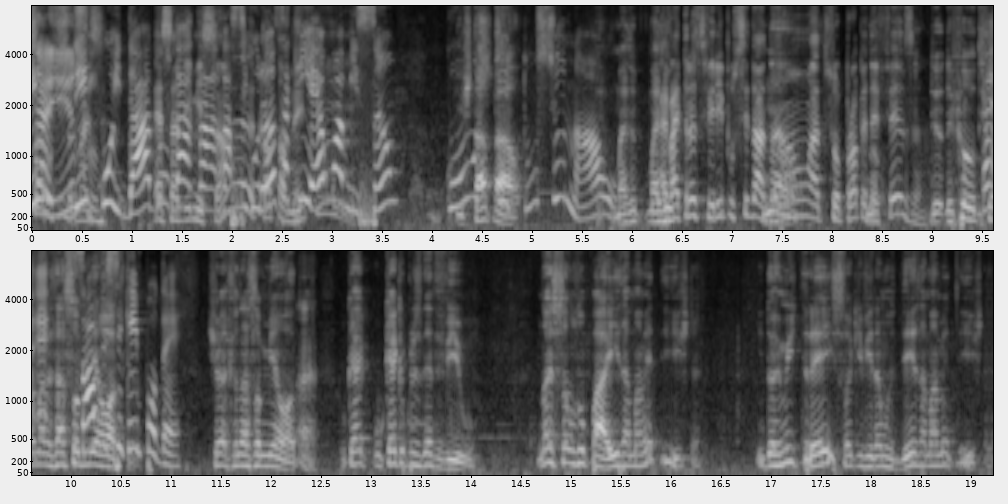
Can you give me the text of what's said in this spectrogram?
é- mas é de isso. cuidar do- Essa da, da- da é segurança, que é uma missão. Constitucional. Mas, mas eu- vai transferir para o cidadão a sua própria defesa? de- deixa eu, deixa eu É, é, analisar sobre minha ótica. quem puder. Deixa eu analisar sobre minha ótica. O, que é, o que é que o presidente viu? Nós somos um país armamentista. Em 2003 foi que viramos desarmamentista.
